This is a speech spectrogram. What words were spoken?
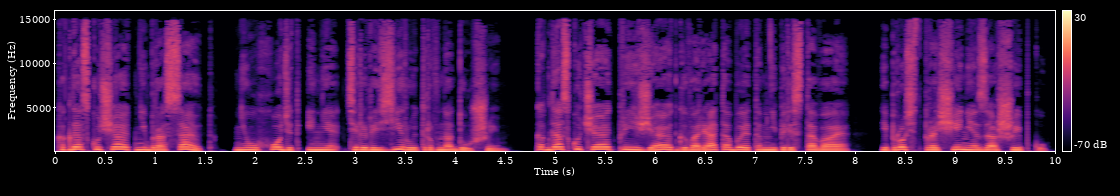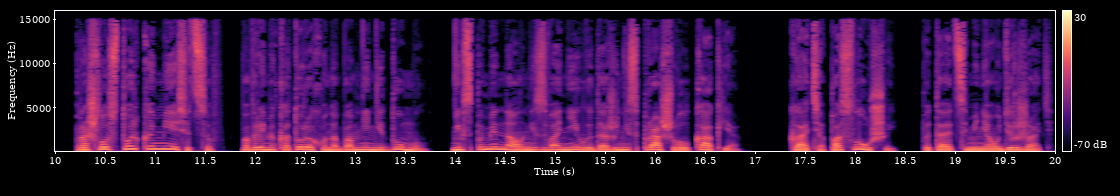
Когда скучают, не бросают, не уходят и не терроризируют равнодушием. Когда скучают, приезжают, говорят об этом, не переставая, и просят прощения за ошибку. Прошло столько месяцев, во время которых он обо мне не думал, не вспоминал, не звонил и даже не спрашивал, как я. «Катя, послушай», — пытается меня удержать.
